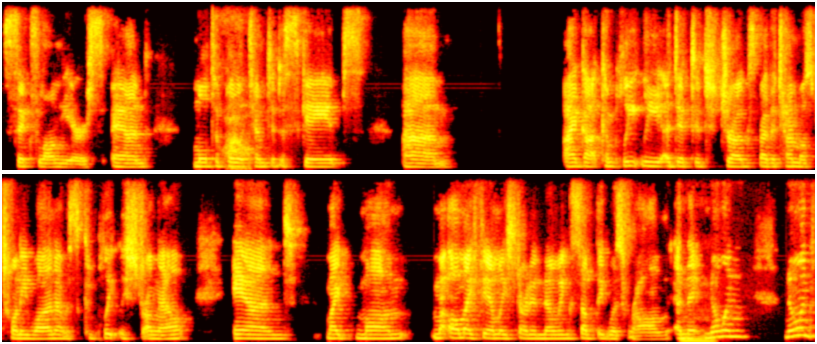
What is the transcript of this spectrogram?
six long years and multiple wow. attempted escapes. Um, I got completely addicted to drugs by the time I was 21. I was completely strung out, and my mom my, all my family started knowing something was wrong and that mm. no one no one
